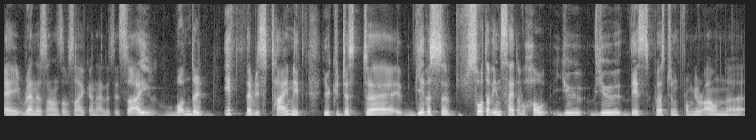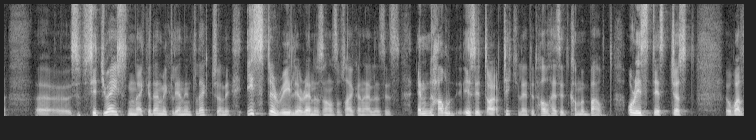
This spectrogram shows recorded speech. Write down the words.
a renaissance of psychoanalysis. So I wonder if there is time, if you could just uh, give us a sort of insight of how you view this question from your own uh, uh, situation, academically and intellectually. Is there really a renaissance of psychoanalysis, and how is it articulated? How has it come about, or is this just well?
